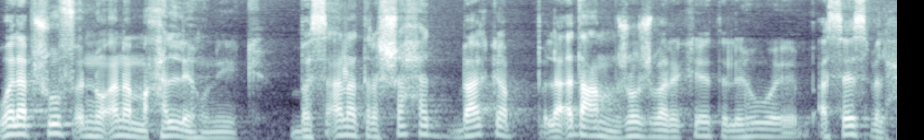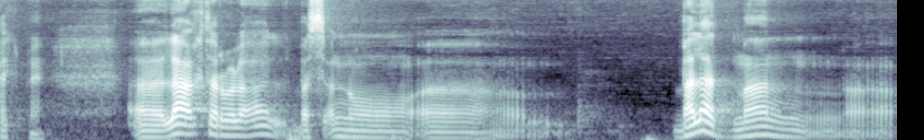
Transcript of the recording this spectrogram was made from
ولا بشوف إنه أنا محلي هنيك بس أنا ترشحت backup لأدعم جورج بركات اللي هو أساس بالحكمة. آه لا أكثر ولا أقل. بس إنه آه بلد man آه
